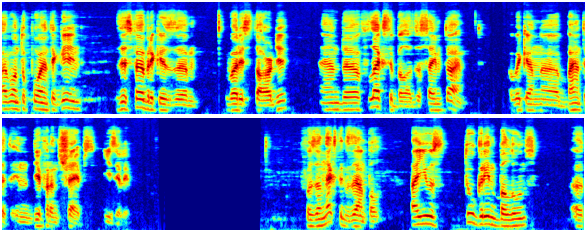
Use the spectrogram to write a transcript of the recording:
I want to point again, this fabric is um, very sturdy and uh, flexible at the same time. We can uh, bend it in different shapes easily. For the next example, I use two green balloons uh,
